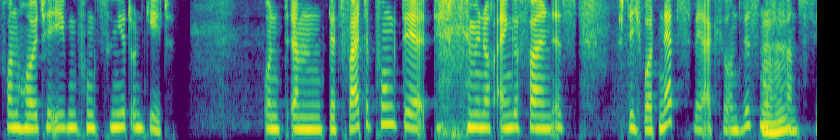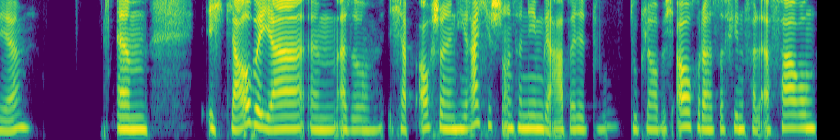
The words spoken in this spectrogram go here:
von heute eben funktioniert und geht. Und ähm, der zweite Punkt, der, der, mir noch eingefallen ist, Stichwort Netzwerke und Wissenstransfer. Mhm. Ähm, ich glaube ja, ähm, also ich habe auch schon in hierarchischen Unternehmen gearbeitet, du, du glaube ich auch, oder hast auf jeden Fall Erfahrung.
